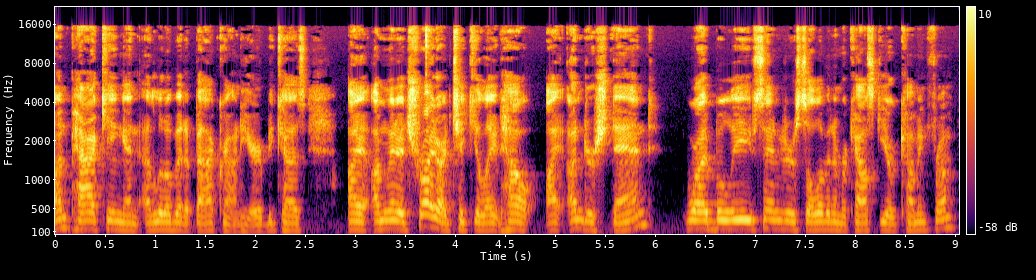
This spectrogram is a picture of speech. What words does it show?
unpacking and a little bit of background here because I, I'm going to try to articulate how I understand where I believe Senator Sullivan and Murkowski are coming from,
